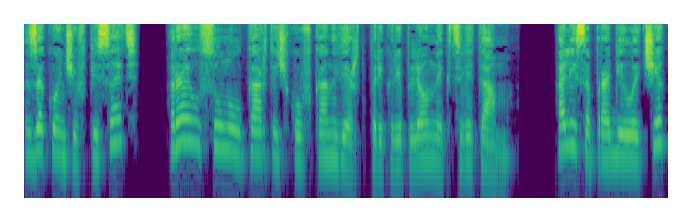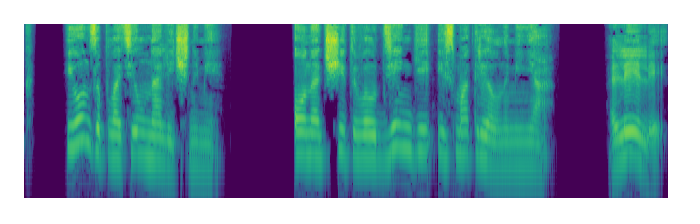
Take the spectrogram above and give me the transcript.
Закончив писать, Райл сунул карточку в конверт, прикрепленный к цветам. Алиса пробила чек, и он заплатил наличными. Он отсчитывал деньги и смотрел на меня. «Лили,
